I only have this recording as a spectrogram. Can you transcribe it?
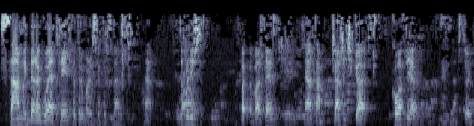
самый дорогой отель, который можно себе представить. Да. Заходишь в отель, да, там чашечка кофе, знаю, стоит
